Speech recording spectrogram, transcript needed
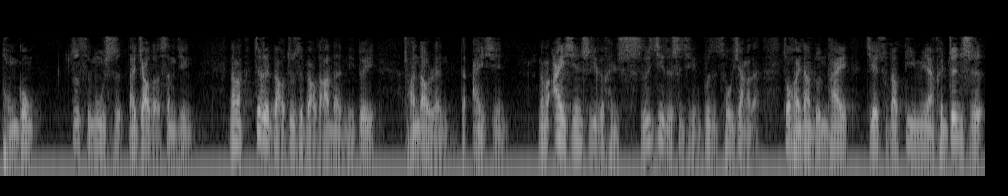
同工，支持牧师来教导圣经。那么这个表就是表达的你对传道人的爱心。那么爱心是一个很实际的事情，不是抽象的，就好像轮胎接触到地面很真实。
